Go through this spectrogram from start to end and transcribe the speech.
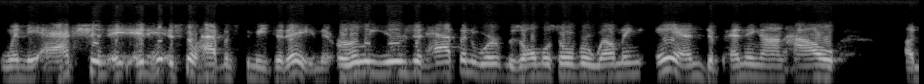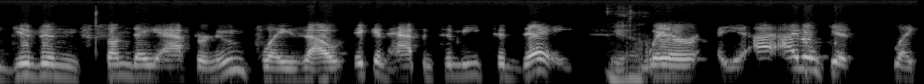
when the action it, it, still happens to me today. In the early years it happened where it was almost overwhelming and depending on how a given sunday afternoon plays out it can happen to me today yeah. where I, I don't get like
